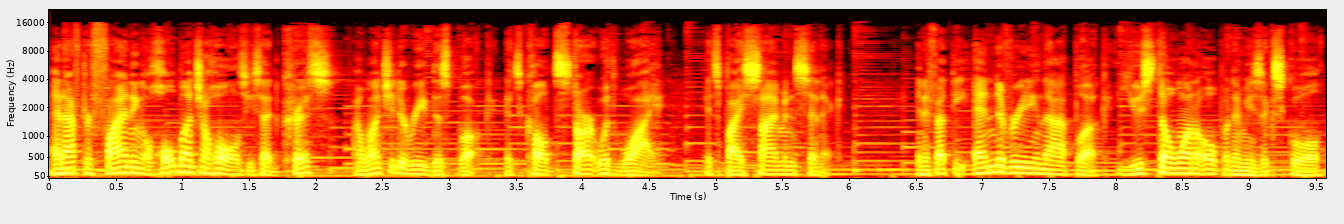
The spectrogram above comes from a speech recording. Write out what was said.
And after finding a whole bunch of holes, he said, Chris, I want you to read this book. It's called Start with Why. It's by Simon Sinek. And if at the end of reading that book, you still want to open a music school,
